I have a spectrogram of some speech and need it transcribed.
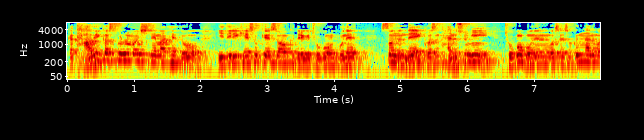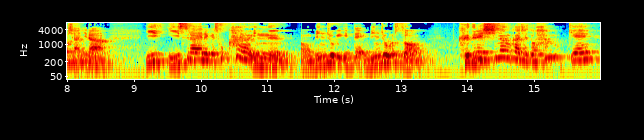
그러니까 다윗과 솔로몬 시대만 해도 이들이 계속해서 그들에게 조공을 보냈 었는데 그것은 단순히 조공을 보내는 것에서 끝나는 것이 아니라 이 이스라엘에게 속하여 있는 어, 민족이기 때 민족으로서 그들의 신앙까지도 함께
